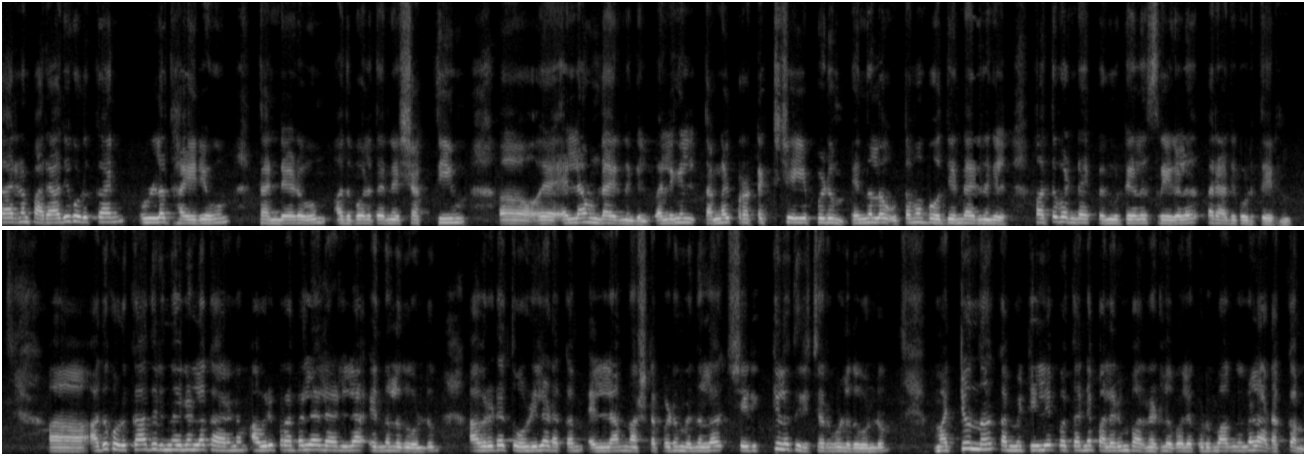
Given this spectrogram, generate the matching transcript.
കാരണം പരാതി കൊടുക്കാൻ ഉള്ള ധൈര്യവും തന്റെ ഇടവും അതുപോലെ തന്നെ ശക്തിയും എല്ലാം ഉണ്ടായിരുന്നെങ്കിൽ അല്ലെങ്കിൽ തങ്ങൾ പ്രൊട്ടക്റ്റ് ചെയ്യപ്പെടും എന്നുള്ള ഉത്തമ ബോധ്യം ഉണ്ടായിരുന്നെങ്കിൽ പത്ത് പണ്ടേ പെൺകുട്ടികൾ സ്ത്രീകൾ പരാതി കൊടുത്തിരുന്നു. അത് കൊടുക്കാതിരുന്നതിനുള്ള കാരണം അവർ പ്രബലരല്ല എന്നുള്ളത് കൊണ്ടും അവരുടെ തൊഴിലടക്കം എല്ലാം നഷ്ടപ്പെടും എന്നുള്ള ശരിക്കുള്ള തിരിച്ചറിവുള്ളത് കൊണ്ടും മറ്റൊന്ന് കമ്മിറ്റിയിലെ ഇപ്പോൾ തന്നെ പലരും പറഞ്ഞിട്ടുള്ള പോലെ കുടുംബാംഗങ്ങൾ അടക്കം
